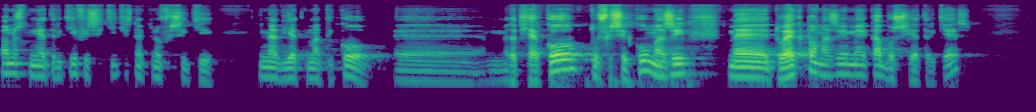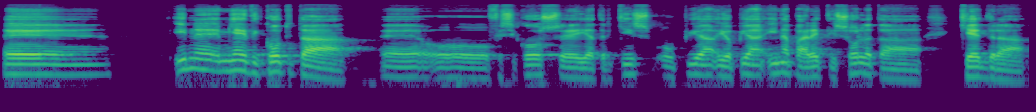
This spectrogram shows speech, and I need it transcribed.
πάνω στην ιατρική φυσική και στην ακτινοφυσική. Είναι αδιατηματικό ε, μεταπτυχιακό του φυσικού μαζί με του ΕΚΠΑ, μαζί με κάμποσες ιατρικές. Ε, είναι μια ειδικότητα ε, ο φυσικός ε, ιατρικής, η οποία είναι απαραίτητη σε όλα τα κέντρα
